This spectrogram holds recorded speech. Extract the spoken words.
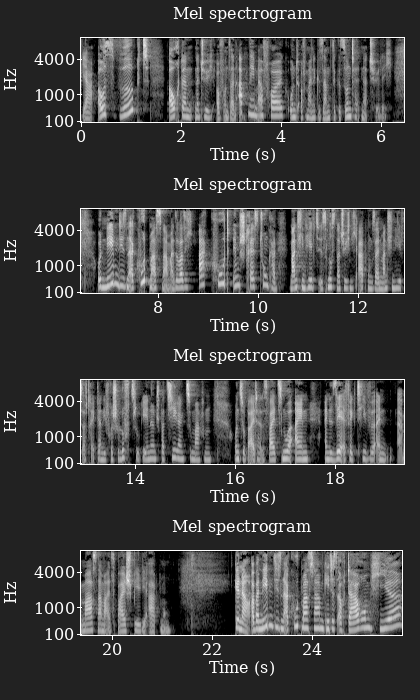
ja auswirkt auch dann natürlich auf unseren Abnehmerfolg und auf meine gesamte Gesundheit natürlich. Und neben diesen Akutmaßnahmen, also was ich akut im Stress tun kann, manchen hilft es, es muss natürlich nicht Atmung sein, manchen hilft es auch direkt an die frische Luft zu gehen, einen Spaziergang zu machen und so weiter. Das war jetzt nur ein, eine sehr effektive ein, äh, Maßnahme als Beispiel, die Atmung. Genau, aber neben diesen Akutmaßnahmen geht es auch darum, hier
